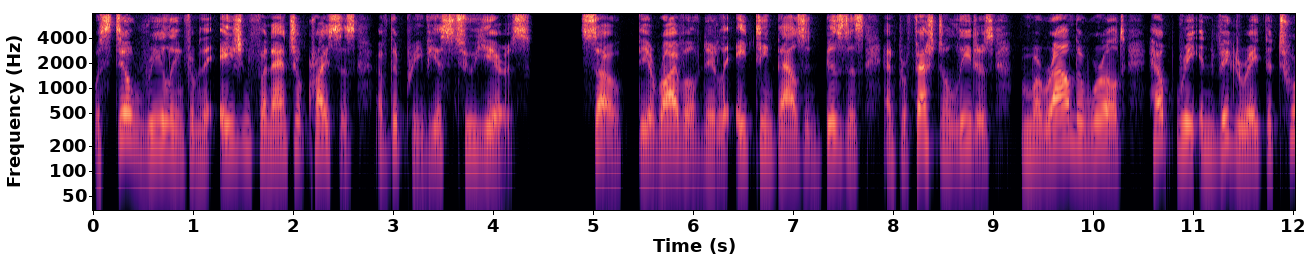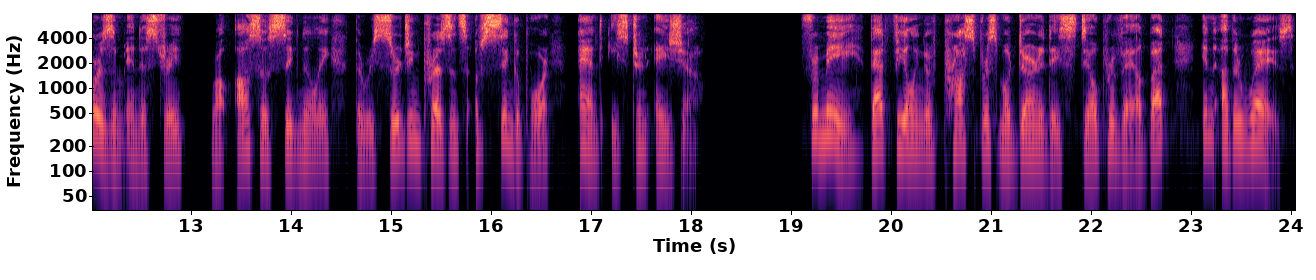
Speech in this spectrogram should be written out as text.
was still reeling from the Asian financial crisis of the previous two years. So, the arrival of nearly 18,000 business and professional leaders from around the world helped reinvigorate the tourism industry while also signaling the resurging presence of Singapore and Eastern Asia. For me, that feeling of prosperous modernity still prevailed, but in other ways.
